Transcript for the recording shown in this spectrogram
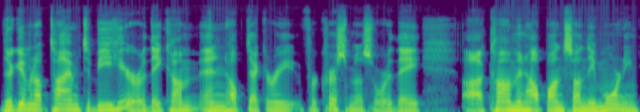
They're giving up time to be here. They come and help decorate for christmas or they uh, come and help on sunday morning.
